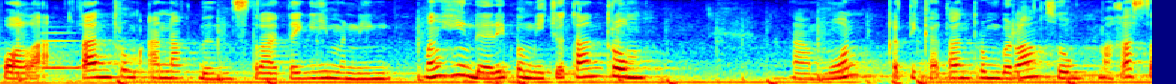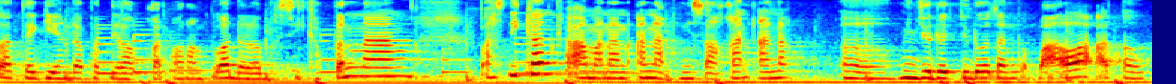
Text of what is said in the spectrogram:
pola tantrum anak dan strategi menghindari pemicu tantrum namun, ketika tantrum berlangsung, maka strategi yang dapat dilakukan orang tua adalah bersikap tenang, pastikan keamanan anak. Misalkan anak uh, menjedot-jedotan kepala atau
